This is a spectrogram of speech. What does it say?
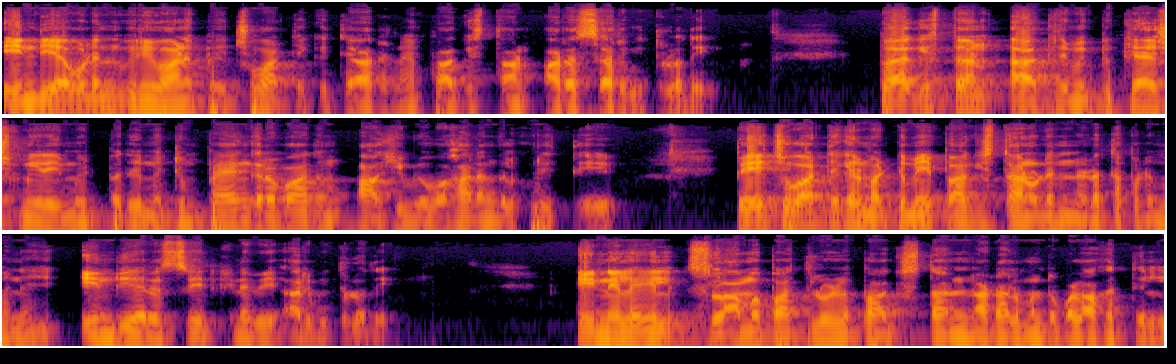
இந்தியாவுடன் விரிவான பேச்சுவார்த்தைக்கு தயார் என பாகிஸ்தான் அரசு அறிவித்துள்ளது. பாகிஸ்தான் ஆக்கிரமிப்பு காஷ்மீரை மீட்பது மற்றும் பயங்கரவாதம் ஆகிய விவகாரங்கள் குறித்து பேச்சுவார்த்தைகள் மட்டுமே பாகிஸ்தானுடன் நடத்தப்படும் என இந்திய அரசு ஏற்கனவே அறிவித்துள்ளது. இந்நிலையில் இஸ்லாமாபாத்தில் உள்ள பாகிஸ்தான் நாடாளுமன்ற வளாகத்தில்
